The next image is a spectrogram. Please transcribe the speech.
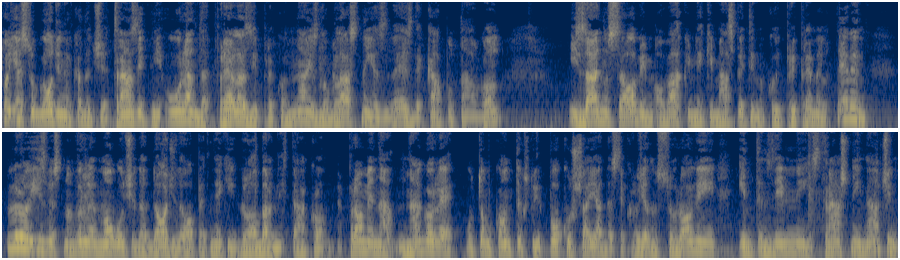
to jesu godine kada će tranzitni uran da prelazi preko najzloglasnije zvezde Kaput Algol i zajedno sa ovim ovakvim nekim aspektima koji pripremaju teren, vrlo izvesno, vrlo je moguće da dođe do opet nekih globalnih tako promjena nagore u tom kontekstu i pokušaja da se kroz jedan suroviji, intenzivniji, strašniji način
